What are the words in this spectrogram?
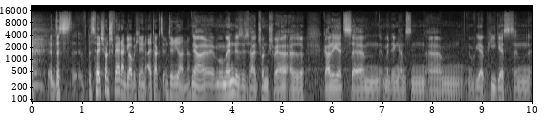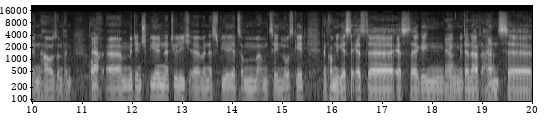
das, das fällt schon schwer dann, glaube ich, in den Alltag zu integrieren. Ne? Ja, im Moment ist es halt schon schwer. Also gerade jetzt ähm, mit den ganzen ähm, VIP-Gästen in, Haus und dann auch ja. ähm, mit den Spielen natürlich, äh, wenn das Spiel jetzt um, um 10 losgeht, dann kommen die Gäste erst, äh, erst äh, gegen, ja. gegen Mitternacht eins ja.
